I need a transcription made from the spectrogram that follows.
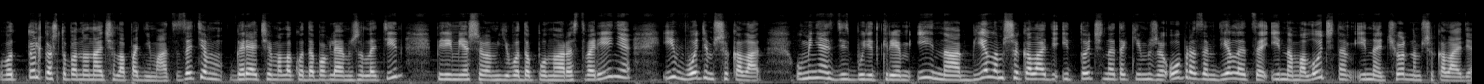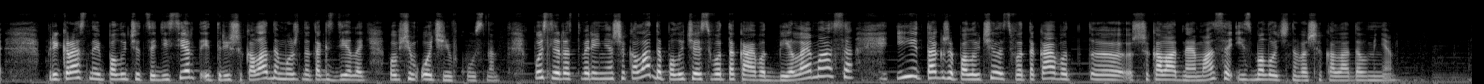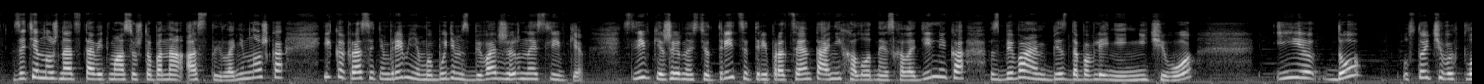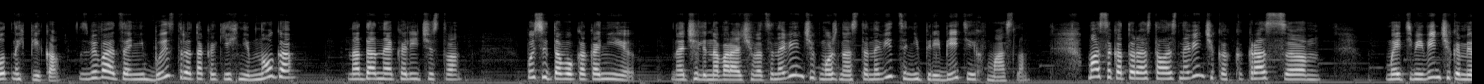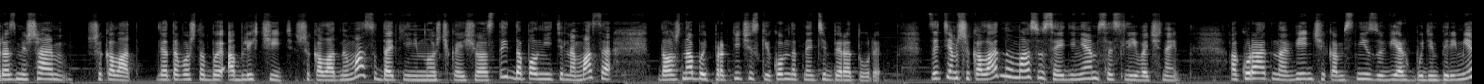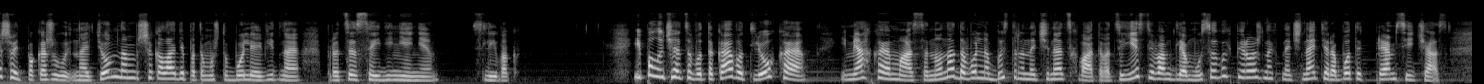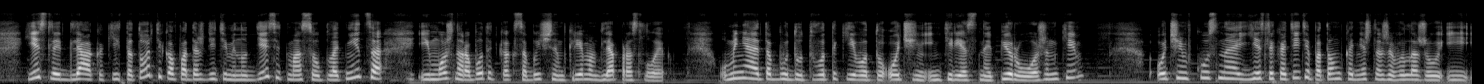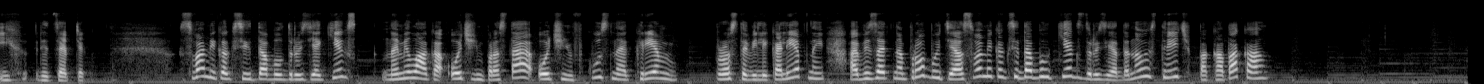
Вот только чтобы оно начало подниматься. Затем в горячее молоко добавляем желатин, перемешиваем его до полного растворения и вводим шоколад. У меня здесь будет крем и на белом шоколаде, и точно таким же образом делается и на молочном, и на черном шоколаде. Прекрасный получится десерт, и три шоколада можно так сделать. В общем, очень вкусно. После растворения шоколада получилась вот такая вот белая масса, и также получилась вот такая вот э, шоколадная масса из молочного шоколада у меня. Затем нужно отставить массу, чтобы она остыла немножко. И как раз этим временем мы будем взбивать жирные сливки. Сливки жирностью 33%, они холодные из холодильника. Взбиваем без добавления ничего. И до устойчивых плотных пиков. Взбиваются они быстро, так как их немного на данное количество. После того, как они начали наворачиваться на венчик, можно остановиться, не перебейте их в масло. Масса, которая осталась на венчиках, как раз эм, мы этими венчиками размешаем шоколад. Для того, чтобы облегчить шоколадную массу, дать ей немножечко еще остыть дополнительно, масса должна быть практически комнатной температуры. Затем шоколадную массу соединяем со сливочной. Аккуратно венчиком снизу вверх будем перемешивать. Покажу на темном шоколаде, потому что более видно процесс соединения сливок. И получается вот такая вот легкая и мягкая масса, но она довольно быстро начинает схватываться. Если вам для муссовых пирожных, начинайте работать прямо сейчас. Если для каких-то тортиков, подождите минут 10, масса уплотнится и можно работать как с обычным кремом для прослоек. У меня это будут вот такие вот очень интересные пироженки. Очень вкусные. Если хотите, потом, конечно же, выложу и их рецептик. С вами, как всегда, был Друзья Кекс. Намилака очень простая, очень вкусная. Крем просто великолепный. Обязательно пробуйте. А с вами, как всегда, был Кекс, друзья. До новых встреч. Пока-пока.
